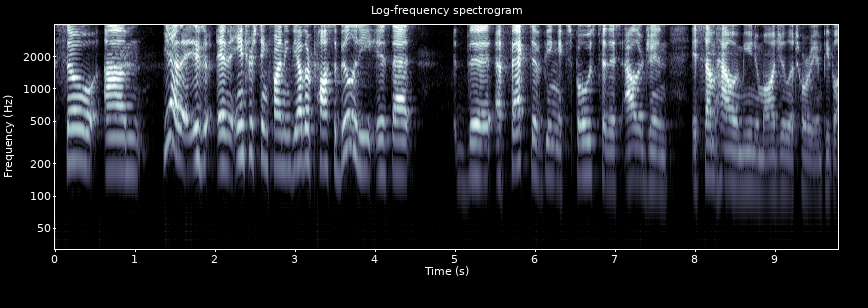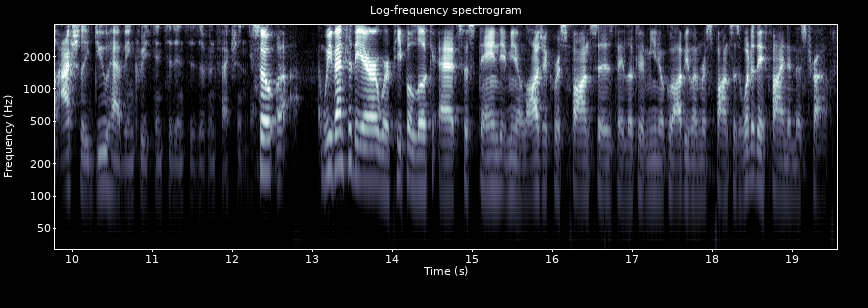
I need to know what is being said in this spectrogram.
So um, yeah, it, an interesting finding. The other possibility is that the effect of being exposed to this allergen is somehow immunomodulatory, and people actually do have increased incidences of infections. So. Uh, We've entered the era where people look at sustained immunologic responses. They look at immunoglobulin responses. What did they find in this trial?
